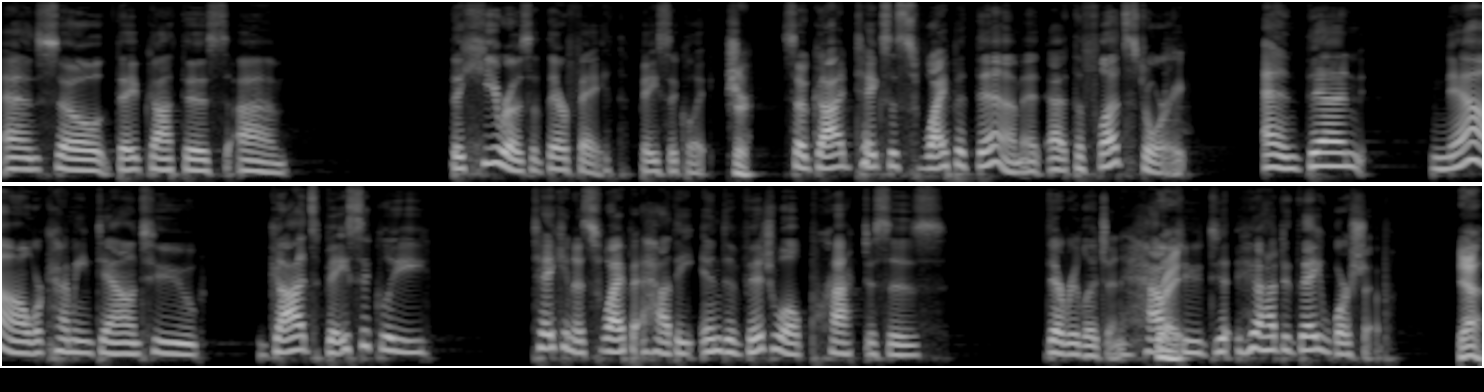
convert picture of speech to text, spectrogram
And so they've got this um the heroes of their faith, basically. Sure. So God takes a swipe at them at, at the flood story. And then now we're coming down to God's basically taking a swipe at how the individual practices their religion. How Right. do how do they worship? Yeah.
